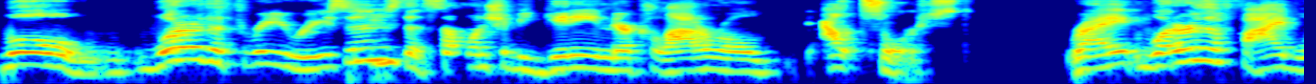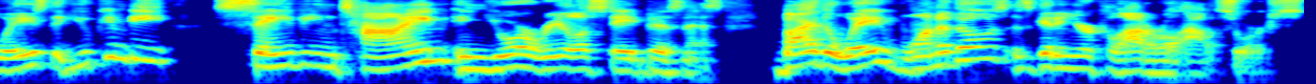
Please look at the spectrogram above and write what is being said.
well, what are the three reasons mm-hmm. that someone should be getting their collateral outsourced, right? What are the five ways that you can be saving time in your real estate business? By the way, one of those is getting your collateral outsourced,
